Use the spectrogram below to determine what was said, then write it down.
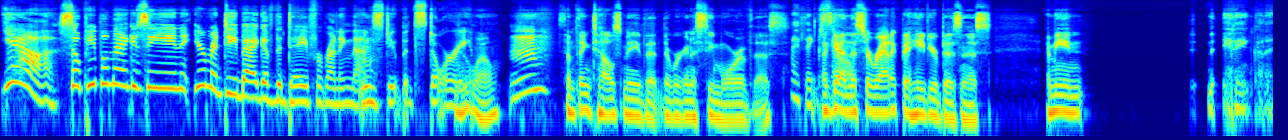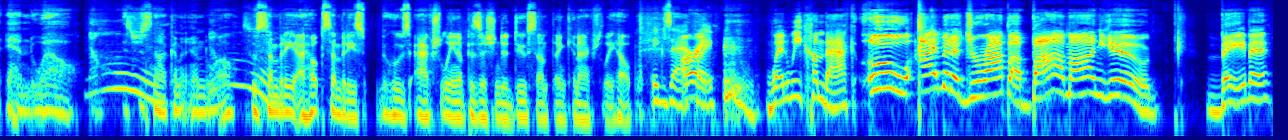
Yeah, so People Magazine, you're my d bag of the day for running that stupid story. Oh, well, Mm. something tells me that, that we're going to see more of this. I think again, so. this erratic behavior business. I mean, it, ain't going to end well. No, It's just not going to end well. So somebody, I hope somebody's who's actually in a position to do something can actually help. Exactly. All right. when we come back, ooh, I'm going to drop a bomb on you, baby.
